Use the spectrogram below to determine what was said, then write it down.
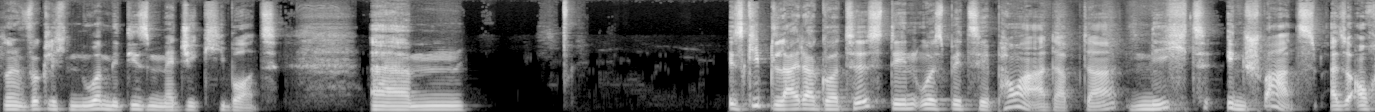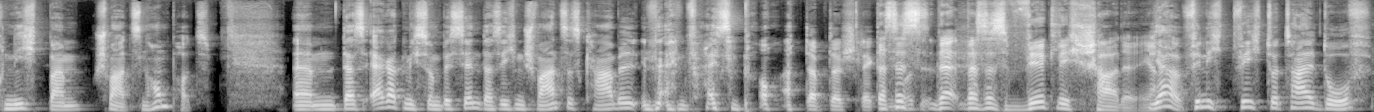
sondern wirklich nur mit diesem Magic Keyboard. Ähm, Es gibt leider Gottes den USB-C Power Adapter nicht in schwarz, also auch nicht beim schwarzen HomePod. Ähm, das ärgert mich so ein bisschen, dass ich ein schwarzes Kabel in einen weißen Power Adapter stecken das muss. Ist, das ist wirklich schade. Ja, ja finde ich, finde ich total doof.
